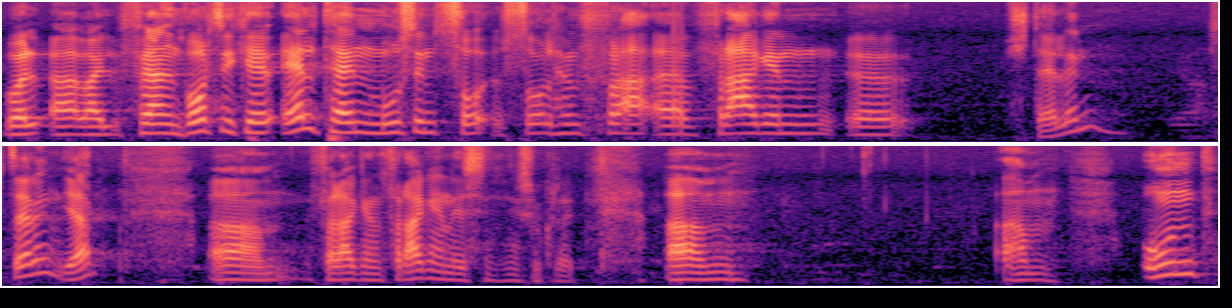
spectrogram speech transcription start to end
weil, äh, weil verantwortliche Eltern müssen so, solche Fra äh, Fragen äh, stellen. Stellen, ja? Ähm, Fragen, Fragen ist nicht so korrekt. Ähm, ähm, und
